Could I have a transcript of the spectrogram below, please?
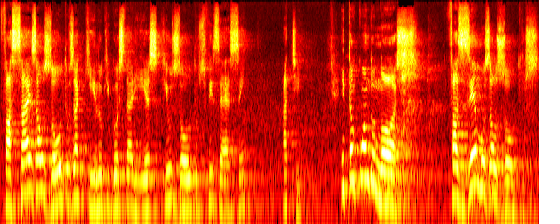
façais aos outros aquilo que gostarias que os outros fizessem a ti. Então, quando nós fazemos aos outros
